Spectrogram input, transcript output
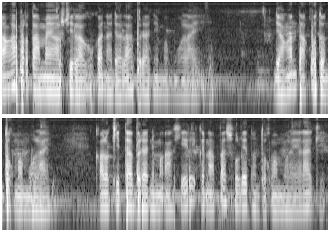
Langkah pertama yang harus dilakukan adalah berani memulai. Jangan takut untuk memulai. Kalau kita berani mengakhiri, kenapa sulit untuk memulai lagi?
